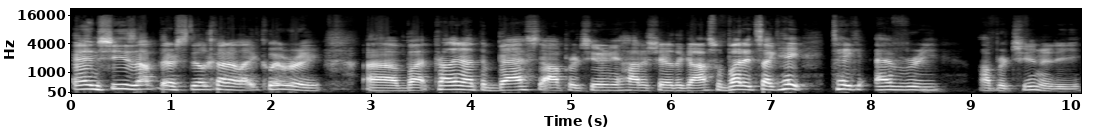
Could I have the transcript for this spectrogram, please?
and she's up there still kind of like quivering. Uh, but probably not the best opportunity how to share the gospel. But it's like, hey, take every opportunity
